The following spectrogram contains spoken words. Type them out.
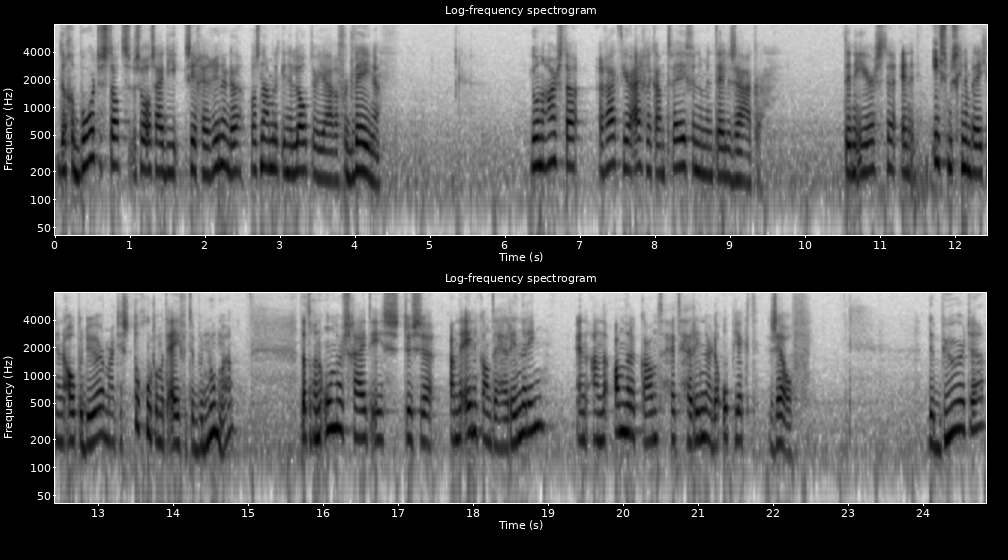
De geboortestad, zoals hij die zich herinnerde, was namelijk in de loop der jaren verdwenen. Johan Harsta raakt hier eigenlijk aan twee fundamentele zaken. Ten eerste, en het is misschien een beetje een open deur, maar het is toch goed om het even te benoemen, dat er een onderscheid is tussen aan de ene kant de herinnering en aan de andere kant het herinnerde object zelf. De buurten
